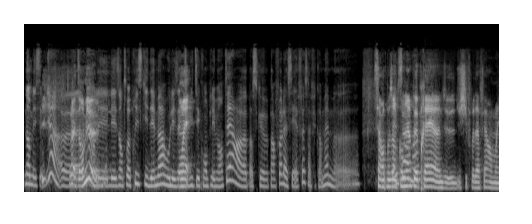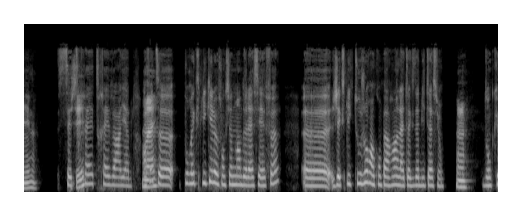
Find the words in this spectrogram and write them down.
Non, mais c'est bien. Euh, tant mieux. Les, entreprises qui démarrent ou les activités complémentaires, euh, parce que parfois la CFE, ça fait quand même. Euh, ça représente combien à peu près du chiffre d'affaires en moyenne? C'est très très variable. En fait, pour expliquer le fonctionnement de la CFE, j'explique toujours en comparant à la taxe d'habitation. Hum. Donc,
